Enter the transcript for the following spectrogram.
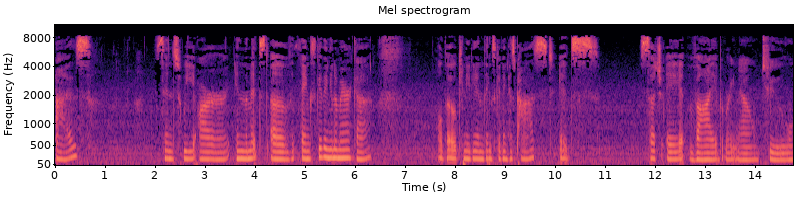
as. Since we are in the midst of Thanksgiving in America, although Canadian Thanksgiving has passed, it's such a vibe right now to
